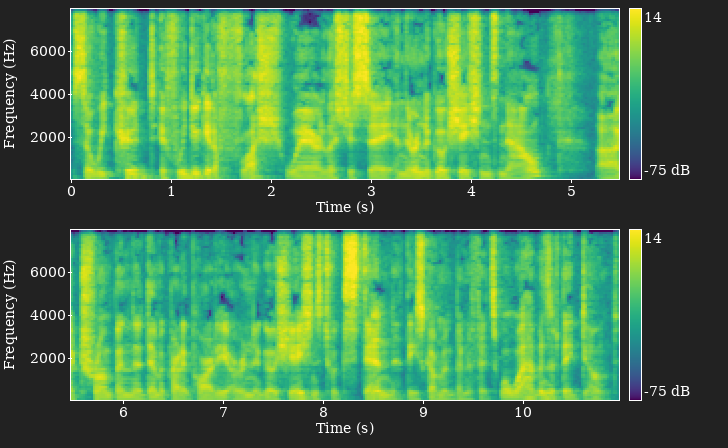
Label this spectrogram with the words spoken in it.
so we could, if we do get a flush where, let's just say, and they're in negotiations now, uh, Trump and the Democratic Party are in negotiations to extend these government benefits. Well, what happens if they don't?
